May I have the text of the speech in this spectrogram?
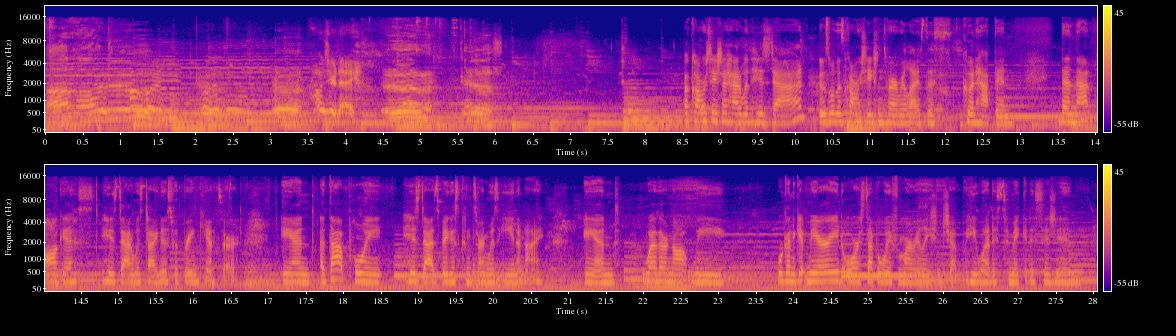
How are you? Uh, How was your day? Uh, yes a conversation I had with his dad. It was one of those conversations where I realized this could happen. Then that August, his dad was diagnosed with brain cancer. And at that point, his dad's biggest concern was Ian and I, and whether or not we were going to get married or step away from our relationship. He wanted us to make a decision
